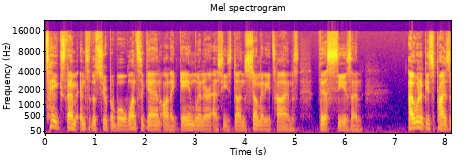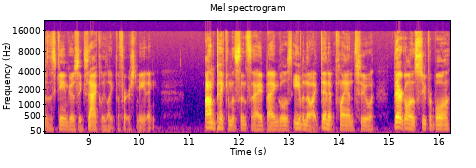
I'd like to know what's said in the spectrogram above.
takes them into the Super Bowl once again on a game winner as he's done so many times this season. I wouldn't be surprised if this game goes exactly like the first meeting. I'm picking the Cincinnati Bengals, even though I didn't plan to. They're going to the Super Bowl.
